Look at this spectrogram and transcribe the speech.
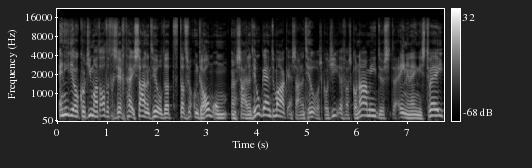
En Hideo Kojima had altijd gezegd, hey, Silent Hill, dat, dat is een droom om een Silent Hill game te maken. En Silent Hill was, Koji, was Konami, dus de 1 en 1 is 2.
